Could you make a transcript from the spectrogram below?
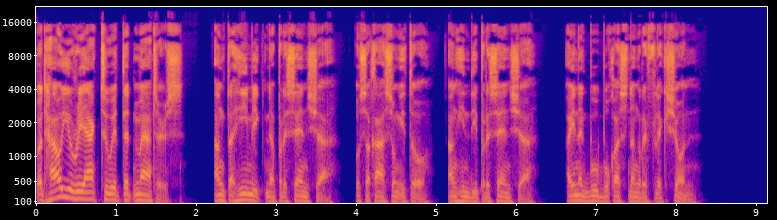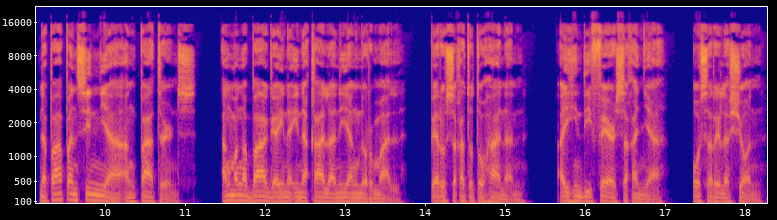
but how you react to it that matters. Ang tahimik na presensya, o sa kasong ito, ang hindi presensya, ay nagbubukas ng refleksyon Napapansin niya ang patterns, ang mga bagay na inakala niyang normal, pero sa katotohanan ay hindi fair sa kanya o sa relasyon.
